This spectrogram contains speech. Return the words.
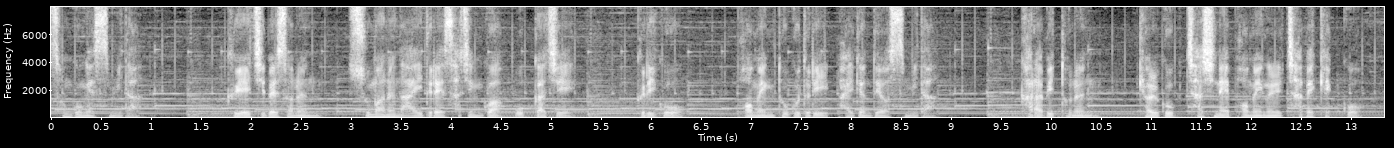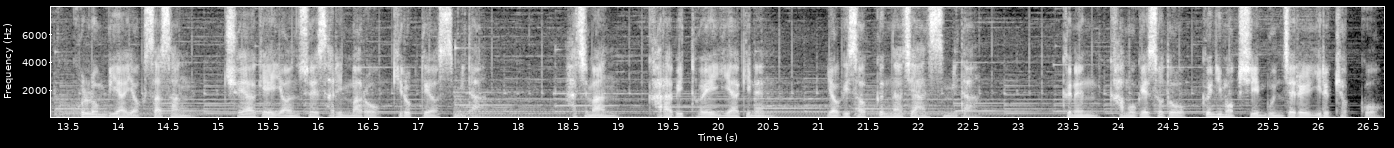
성공했습니다. 그의 집에서는 수많은 아이들의 사진과 옷까지 그리고 범행 도구들이 발견되었습니다. 가라비토는 결국 자신의 범행을 자백했고 콜롬비아 역사상 최악의 연쇄 살인마로 기록되었습니다. 하지만 가라비토의 이야기는 여기서 끝나지 않습니다. 그는 감옥에서도 끊임없이 문제를 일으켰고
